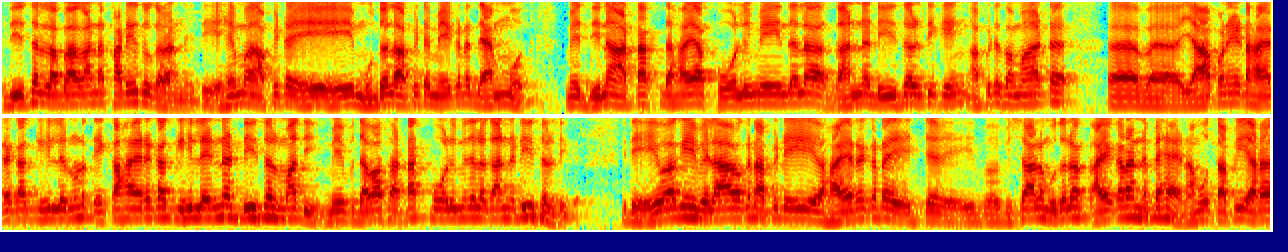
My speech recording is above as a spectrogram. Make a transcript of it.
ඩීසල් ලබා ගන්න කටයුතු කරන්නේ. ඉතින් එහෙම අපිට ඒ ඒ මුදල අපිට මේකට දැම්මොත් මේ දින 8ක් 10ක් පොලිමේ ඉඳලා ගන්න ඩීසල් ටිකෙන් අපිට සමහරට යාපනයට හයර එකක් ගිහිල්ලා එනොත් එක හයර එකක් ගිහිල්ලා එන්න ඩීසල් මදි. මේ දවස් 8ක් පොලිමේ ඉඳලා ගන්න ඩීසල් ටික. ඉතින් ඒ වගේ වෙලාවකට අපිට මේ හයරකට විශාල මුදලක් අය කරන්න බෑ. නමුත් අපි අර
